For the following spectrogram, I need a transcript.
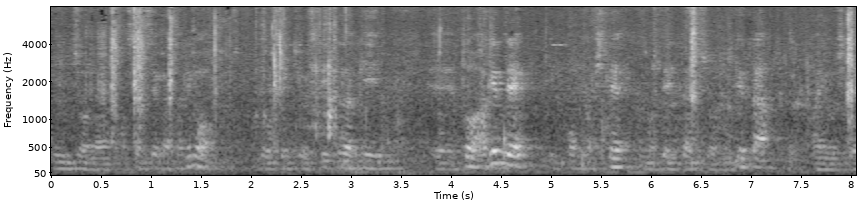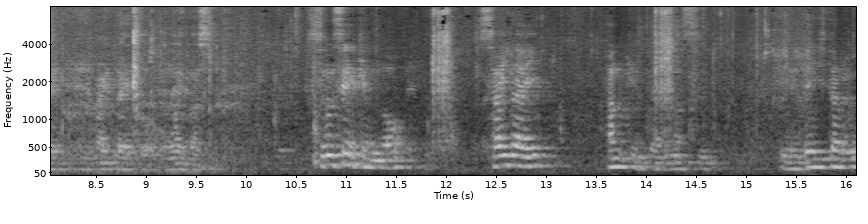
委員長の先生方にも同席をしていただき、えー、党を挙げて一本化して、このデジタル庁に向けた対応してまいりたいと思います。菅政権の最大案件でありますデジタルト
